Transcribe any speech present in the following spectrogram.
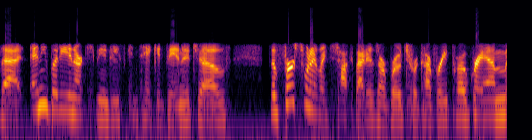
that anybody in our communities can take advantage of. The first one I'd like to talk about is our Road to Recovery program.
